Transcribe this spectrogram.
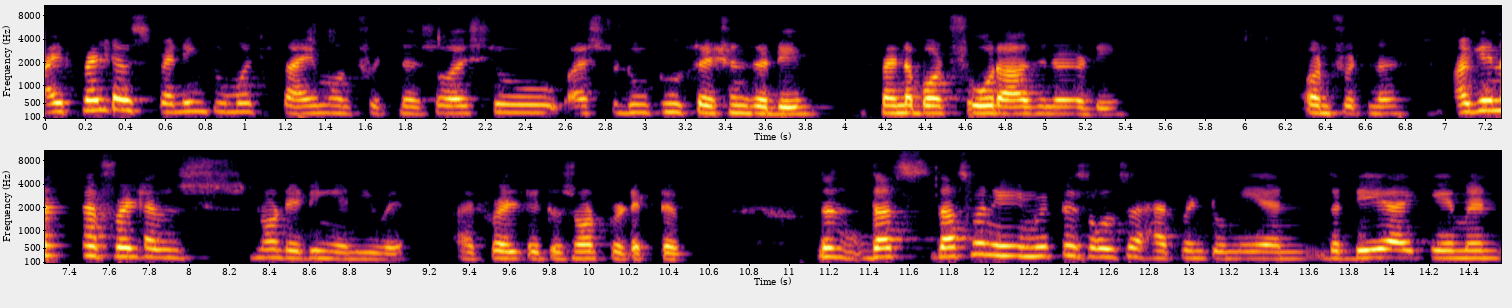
i felt i was spending too much time on fitness. So i used to i used to do two sessions a day spend about four hours in a day on fitness. Again i felt i was not getting anywhere i felt it was not protective that's that's when invictus also happened to me and the day i came in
